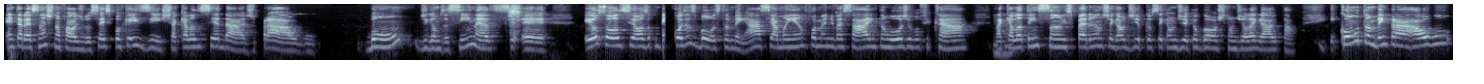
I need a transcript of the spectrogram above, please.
É interessante na fala de vocês porque existe aquela ansiedade para algo bom, digamos assim, né? É, eu sou ansiosa com coisas boas também. Ah, se amanhã for meu aniversário, então hoje eu vou ficar. Naquela tensão, esperando chegar o dia, porque eu sei que é um dia que eu gosto, que é um dia legal e tal. E como também para algo,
